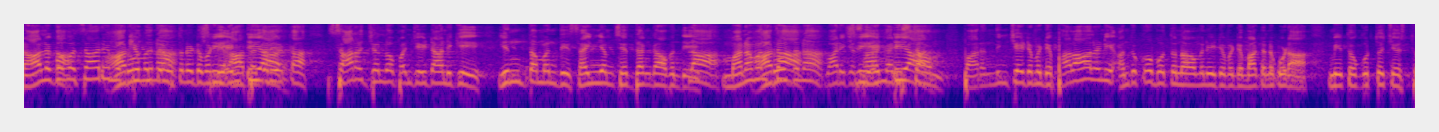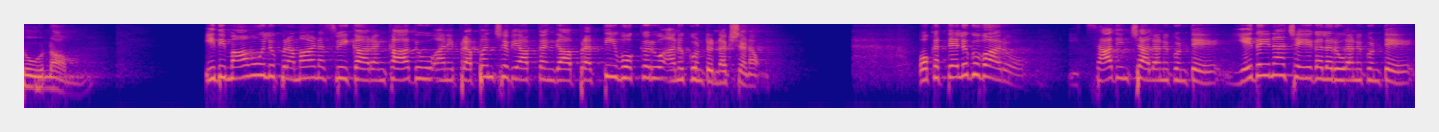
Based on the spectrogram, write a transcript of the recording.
నాలుగవసారి ముఖ్యమంత్రి అవుతున్నటువంటి ఎన్టీఆర్ యొక్క సారథ్యంలో పనిచేయడానికి ఇంతమంది సైన్యం సిద్ధంగా ఉంది. మనమంతా వారికి అందించేటువంటి ఫలాలని అందుకోబోతున్నాం అనేటువంటి మాటను కూడా మీతో గుర్తు చేస్తూ ఉన్నాం. ఇది మామూలు ప్రమాణ స్వీకారం కాదు అని ప్రపంచవ్యాప్తంగా ప్రతి ఒక్కరూ అనుకుంటున్న క్షణం. ఒక తెలుగువారు సాధించాలనుకుంటే ఏదైనా చేయగలరు అనుకుంటే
